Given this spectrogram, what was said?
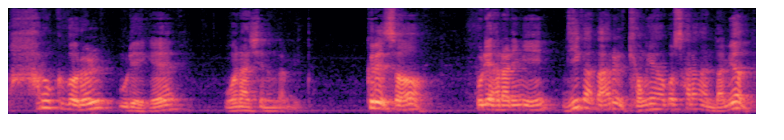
바로 그거를 우리에게 원하시는 겁니다. 그래서 우리 하나님이 네가 나를 경외하고 사랑한다면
